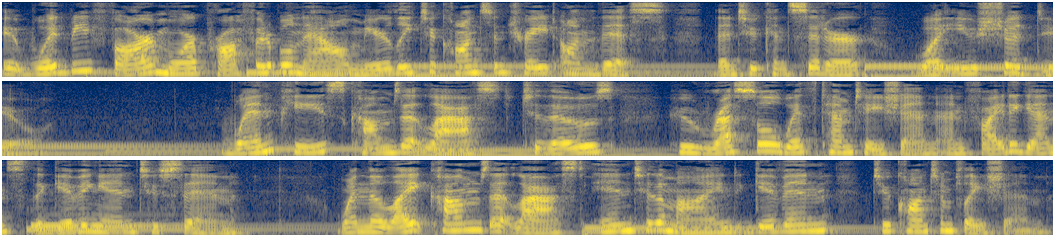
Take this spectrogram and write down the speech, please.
It would be far more profitable now merely to concentrate on this than to consider what you should do. When peace comes at last to those who wrestle with temptation and fight against the giving in to sin, when the light comes at last into the mind given to contemplation,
